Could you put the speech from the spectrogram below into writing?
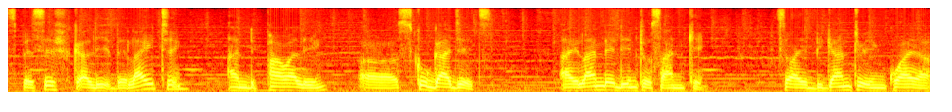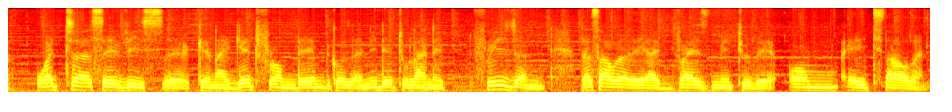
specifically the lighting and the powering uh, school gadgets. I landed into Sun King. So I began to inquire what uh, service uh, can I get from them because I needed to learn a fridge and that's how they advised me to the OM 8000.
